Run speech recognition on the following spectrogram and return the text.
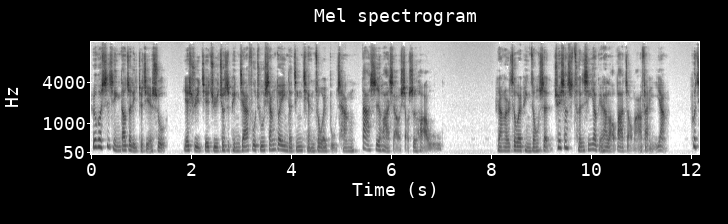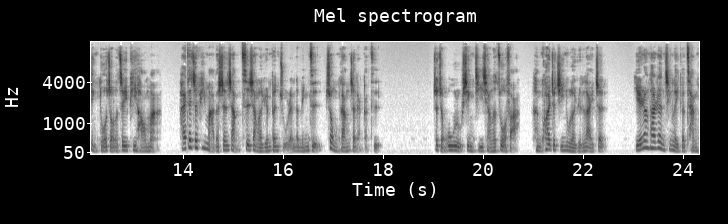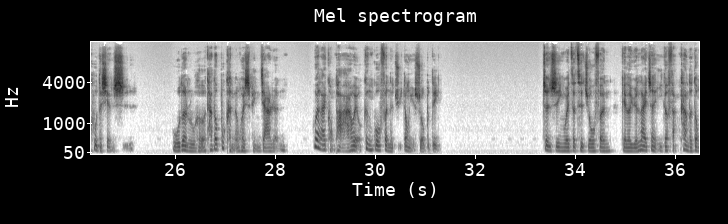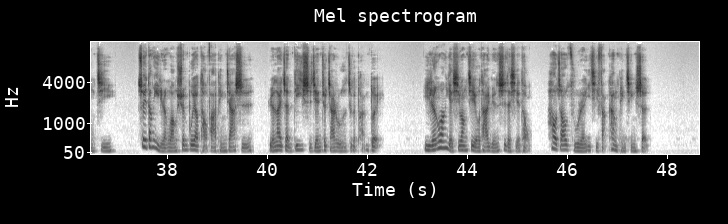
如果事情到这里就结束，也许结局就是平家付出相对应的金钱作为补偿，大事化小，小事化无。然而，这位平宗盛却像是存心要给他老爸找麻烦一样，不仅夺走了这一匹好马，还在这匹马的身上刺上了原本主人的名字“仲刚”这两个字。这种侮辱性极强的做法，很快就激怒了源赖政，也让他认清了一个残酷的现实：无论如何，他都不可能会是平家人，未来恐怕还会有更过分的举动，也说不定。正是因为这次纠纷，给了源赖政一个反抗的动机。所以，当蚁人王宣布要讨伐平家时，源赖政第一时间就加入了这个团队。蚁人王也希望借由他源氏的血统，号召族人一起反抗平清盛。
